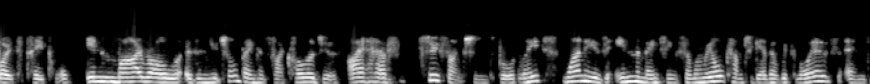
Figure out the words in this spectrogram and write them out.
both people. In my role as a neutral, being a psychologist, I have two functions broadly. One is in the meeting, so when we all come together with lawyers and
